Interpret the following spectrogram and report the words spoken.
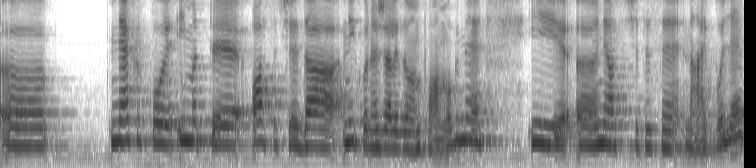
uh, nekako imate osjećaj da niko ne želi da vam pomogne i uh, ne osjećate se najbolje.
